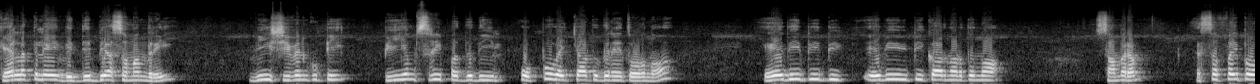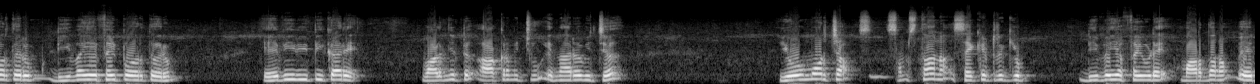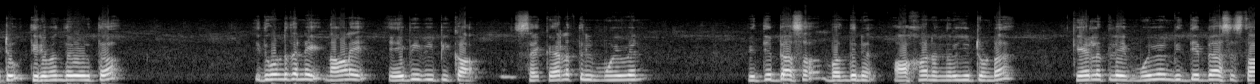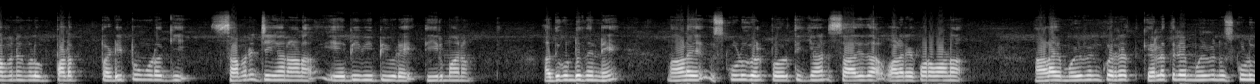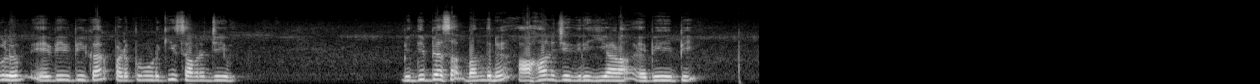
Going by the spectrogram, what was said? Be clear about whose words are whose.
Speaker 1: കേരളത്തിലെ വിദ്യാഭ്യാസ മന്ത്രി V. Sivankutty P M Shri പദ്ധതിയിൽ ഒപ്പുവയ്ക്കാത്തതിനെ തുടർന്ന് A B P P A B V പിക്കാർ നടത്തുന്ന സമരം എസ് എഫ് ഐ പ്രവർത്തകരും ഡിവൈഎഫ്ഐ പ്രവർത്തകരും എ ബി വി പിക്കാരെ വളഞ്ഞിട്ട് ആക്രമിച്ചു എന്നാരോപിച്ച് യുവമോർച്ച സംസ്ഥാന സെക്രട്ടറിക്കും ഡിവൈഎഫ്ഐയുടെ മർദ്ദനം ഏറ്റു. തിരുവനന്തപുരത്ത് ഇതുകൊണ്ട് തന്നെ നാളെ എ ബി വി പിക്കാർ കേരളത്തിൽ മുഴുവൻ വിദ്യാഭ്യാസ ബന്ദിന് ആഹ്വാനം നൽകിയിട്ടുണ്ട്. കേരളത്തിലെ മുഴുവൻ വിദ്യാഭ്യാസ സ്ഥാപനങ്ങളും പട പഠിപ്പ് മുടക്കി സമരം ചെയ്യാനാണ് എ ബി വി പിയുടെ തീരുമാനം. അതുകൊണ്ട് തന്നെ നാളെ സ്കൂളുകൾ പ്രവർത്തിക്കാൻ സാധ്യത വളരെ കുറവാണ്. നാളെ മുഴുവൻ കേരളത്തിലെ മുഴുവൻ സ്കൂളുകളും എ ബി വി പിക്കാർ പഠിപ്പ് മുടക്കി സമരം ചെയ്യും. വിദ്യാഭ്യാസ ബന്ദിന് ആഹ്വാനം ചെയ്തിരിക്കുകയാണ് എ ബി വി പി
